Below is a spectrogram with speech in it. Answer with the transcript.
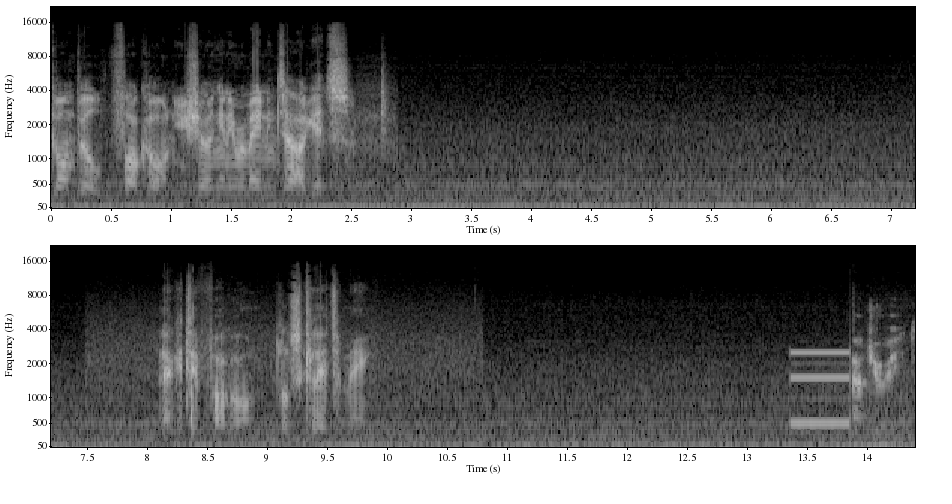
Gonville, Foghorn, you showing any remaining targets? Negative, Foghorn. Looks clear to me. How do you read?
